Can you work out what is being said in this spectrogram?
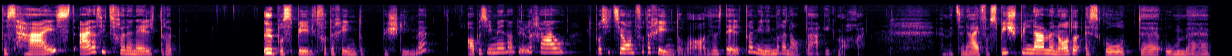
Das heißt, einerseits können Eltern über das Bild der Kinder bestimmen, aber sie müssen natürlich auch die Position der Kinder wahren. Das heißt, die Eltern müssen immer eine Abwägung machen. Wenn wir jetzt ein einfaches Beispiel nehmen, oder? es geht äh, um äh,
